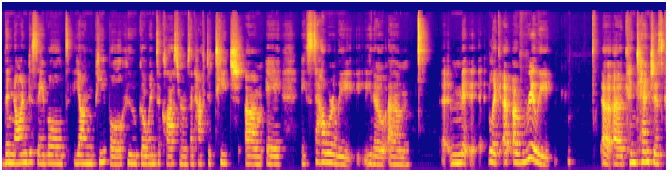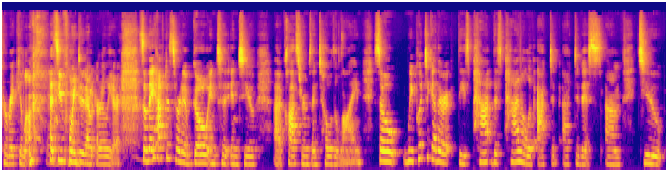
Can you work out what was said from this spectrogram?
the non disabled young people who go into classrooms and have to teach um, a, a sourly, you know, um, like a, a really a, a contentious curriculum, as you pointed out earlier. So they have to sort of go into into uh, classrooms and toe the line. So we put together these pa- this panel of active activists um, to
